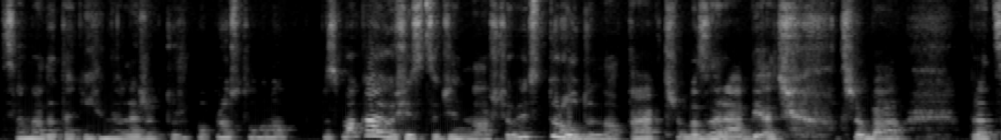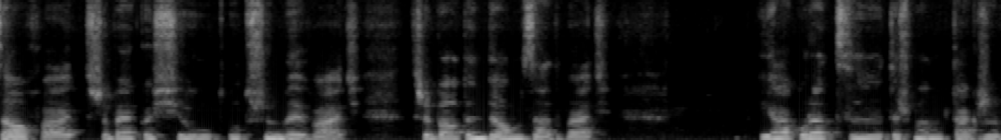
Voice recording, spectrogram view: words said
sama do takich należy, którzy po prostu no, zmagają się z codziennością. Jest trudno, tak? Trzeba zarabiać, trzeba pracować, trzeba jakoś się utrzymywać, trzeba o ten dom zadbać. Ja akurat y, też mam tak, że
